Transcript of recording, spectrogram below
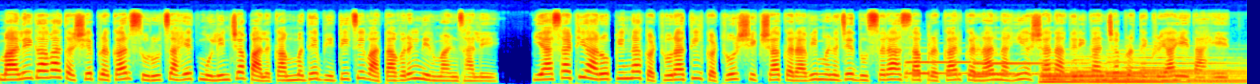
मालेगावात असे प्रकार सुरूच आहेत. मुलींच्या पालकांमध्ये भीतीचे वातावरण निर्माण झाले. यासाठी आरोपींना कठोरातील कठोर शिक्षा करावी म्हणजे दुसरा असा प्रकार करणार नाही अशा नागरिकांच्या प्रतिक्रिया येत आहेत.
